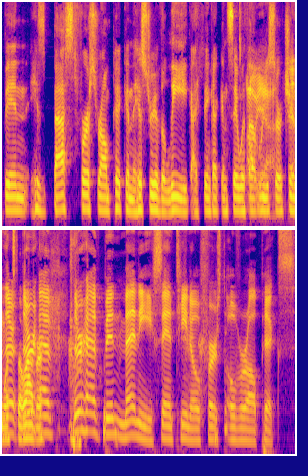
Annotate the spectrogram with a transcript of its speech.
been his best first round pick in the history of the league. I think I can say without Oh, yeah. researching And there, whatsoever. There have there have been many Santino first overall picks,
